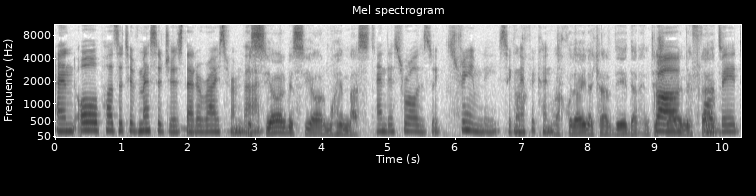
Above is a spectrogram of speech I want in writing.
and all positive messages that arise from that. بسیار بسیار مهم است And this role is extremely significant. و خدای نکرده در انتشار God نفرت forbid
